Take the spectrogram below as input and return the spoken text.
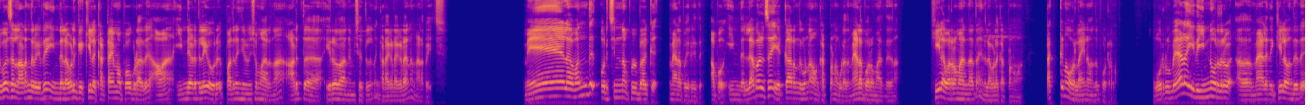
ரிவர்சல் நடந்துருக்குது. இந்த லெவலுக்கு கீழே கட்டாயமாக போகக்கூடாது. அவன் இந்த இடத்துலையே ஒரு பதினஞ்சு நிமிஷமாக இருந்தான். அடுத்த இருபதாறு நிமிஷத்துலேருந்து கட கட கடன்னு மேலே போயிடுச்சு. மேலே வந்து ஒரு சின்ன புல் பேக்கு மேலே போயிருக்குது. அப்போது இந்த லெவல்ஸை எக்காரந்து கொண்டு அவன் கட் பண்ணக்கூடாது. மேலே போகிற மாதிரி இருந்ததுன்னா. கீழே வர்ற மாதிரி இருந்தால் தான் இந்த லெவலை கட் பண்ணுவான். டக்குன்னு ஒரு லைனை வந்து போட்டுடலாம். ஒருவேளை இது இன்னொரு தடவை மேலேருந்து கீழே வந்தது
